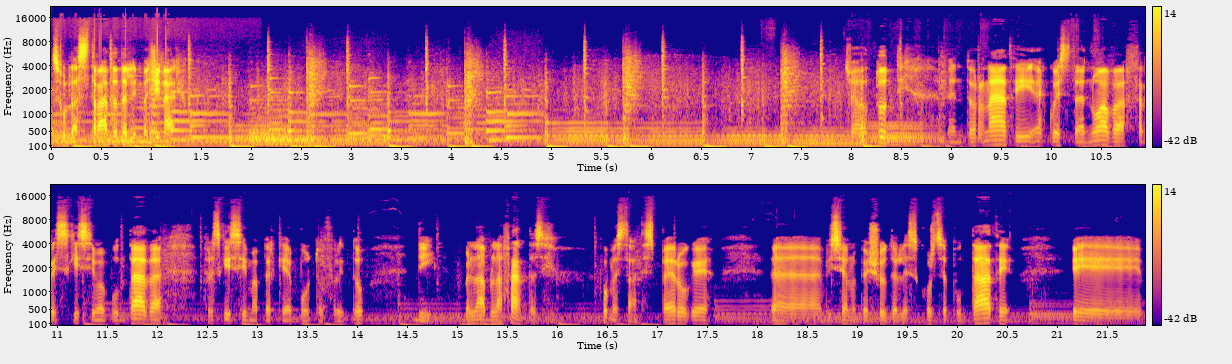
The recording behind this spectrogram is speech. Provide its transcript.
sulla strada dell'immaginario. Ciao a tutti, bentornati a questa nuova freschissima puntata, freschissima perché è molto freddo, di Bla Bla Fantasy. Come state? Spero che eh, vi siano piaciute le scorse puntate e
